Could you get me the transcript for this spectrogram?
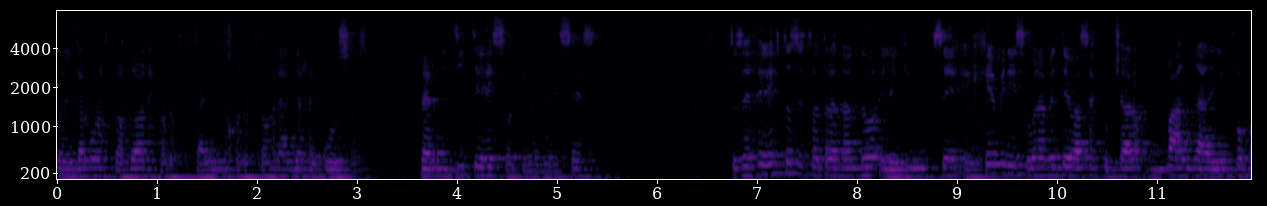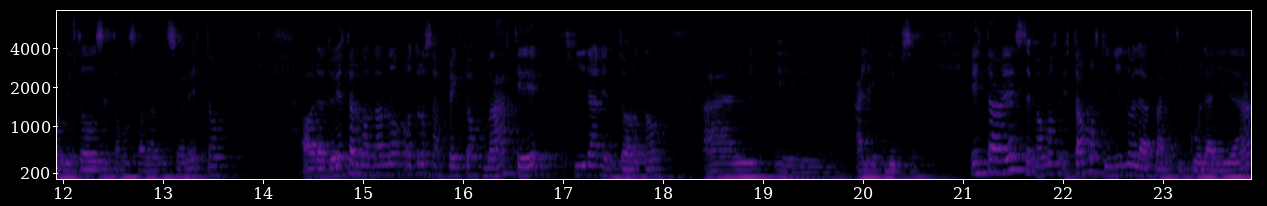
conectar con nuestros dones, con nuestros talentos, con nuestros grandes recursos. Permitite eso, te lo mereces. Entonces de esto se está tratando el eclipse en Géminis. Seguramente vas a escuchar banda de info porque todos estamos hablando sobre esto. Ahora te voy a estar contando otros aspectos más que giran en torno al, eh, al eclipse. Esta vez estamos teniendo la particularidad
